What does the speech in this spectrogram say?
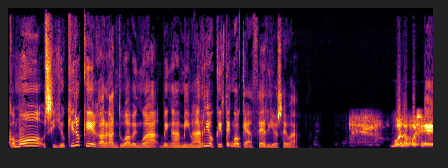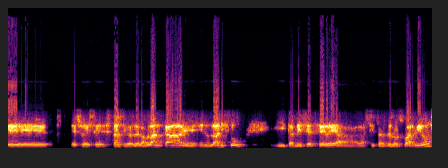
¿Cómo, si yo quiero que Gargantúa venga, venga a mi barrio, qué tengo que hacer, Joseba? Bueno, pues eh, eso es, Estancia de la Blanca, eh, en Olarizu, y también se accede a las fiestas de los barrios,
